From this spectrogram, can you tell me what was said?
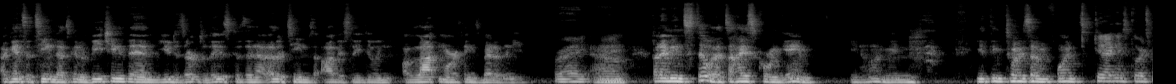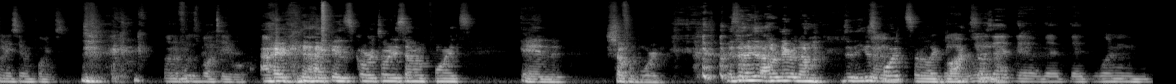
against a team that's going to beat you, then you deserve to lose because then that other team's obviously doing a lot more things better than you. Right. Right. Um, but I mean, still, that's a high scoring game. You know, I mean, you think 27 points? Dude, I can score 27 points on a foosball table. I, I can score 27 points in shuffleboard. Is that, I don't even know. Do they use points or like blocks? what was on that, the, that? That one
